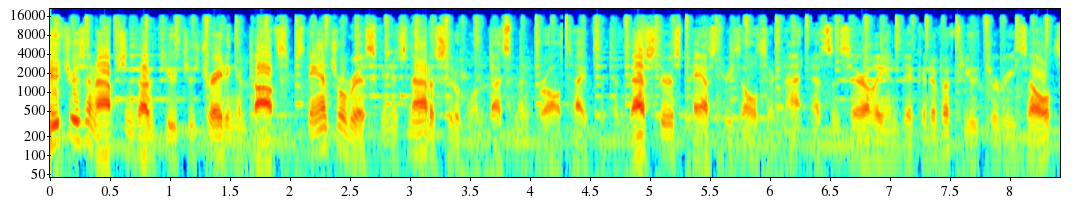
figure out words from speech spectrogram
Futures and options on futures trading involve substantial risk and is not a suitable investment for all types of investors. Past results are not necessarily indicative of future results.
